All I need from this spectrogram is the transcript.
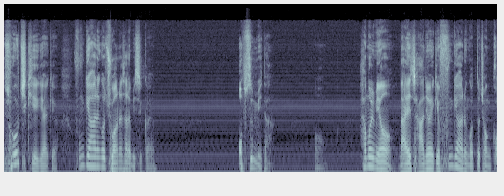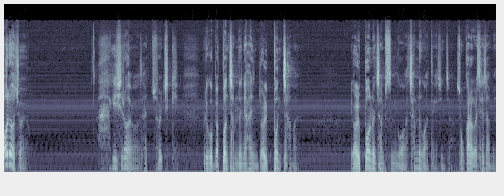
솔직히 얘기할게요. 훈계하는 거 좋아하는 사람 있을까요? 없습니다. 어. 하물며 나의 자녀에게 훈계하는 것도 전 꺼려져요. 하기 싫어요. 사- 솔직히. 그리고 몇 번 참느냐 한 열 번 참아요. 열 번은 참는 거 참는 것 같아요, 진짜. 손가락을 세자면.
